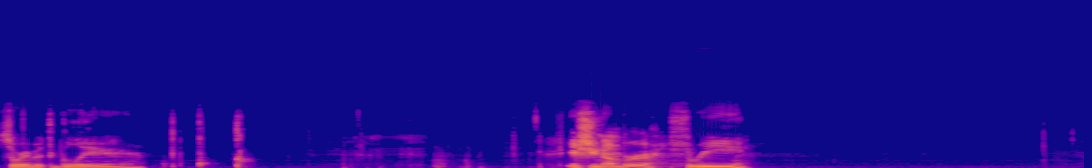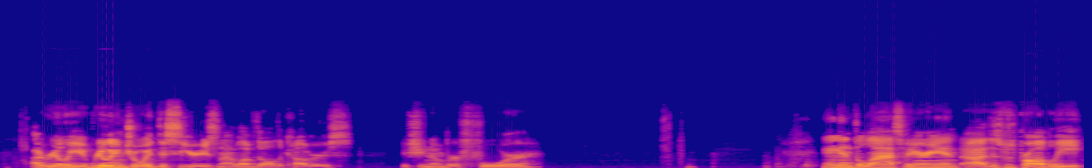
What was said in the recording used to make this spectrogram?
Sorry about the glare. issue number three. I really, really enjoyed this series and I loved all the covers. Issue number four. And the last variant, uh, this was probably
